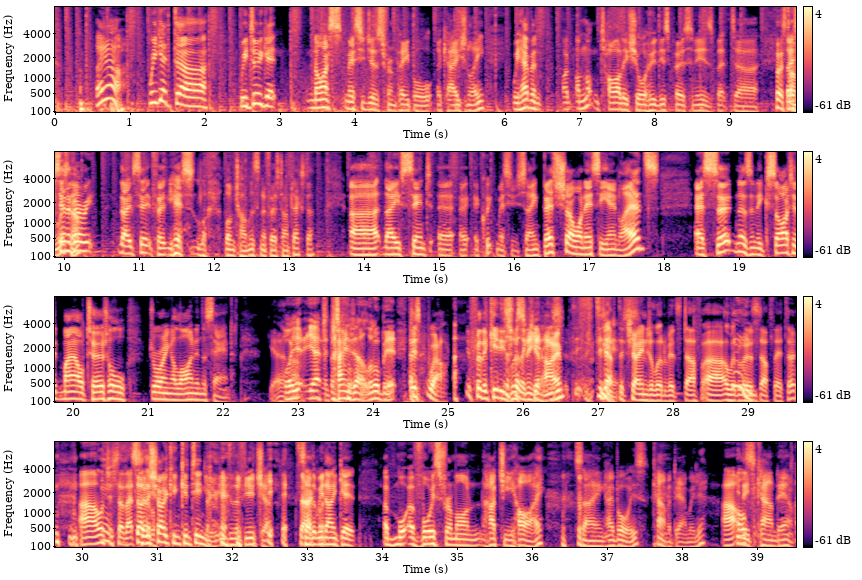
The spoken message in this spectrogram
They are. We get, uh, we do get nice messages from people occasionally. We haven't. I- I'm not entirely sure who this person is, but uh, First they've time sent a listener. very. They've sent for yes, lo- long time listener, first time texter. Uh, they've sent a, a, a quick message saying, "Best show on SEN, lads. As certain as an excited male turtle drawing a line in the sand." Yeah. well, you, you had to change that a little bit. Just well, for the kiddies for the listening at home. did have to change a little bit stuff, uh, a little bit of stuff there too. Uh, let's just say that so the show can continue into the future, Yeah, so that we don't get a, mo- a voice from on Hutchie High saying, "Hey boys, calm it down, will you? Uh, you need to calm down."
